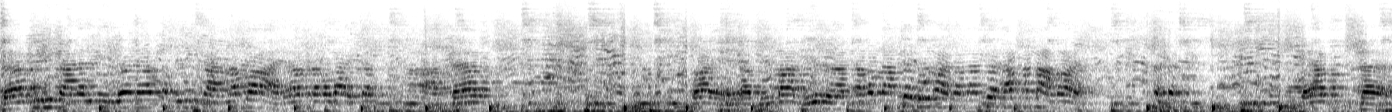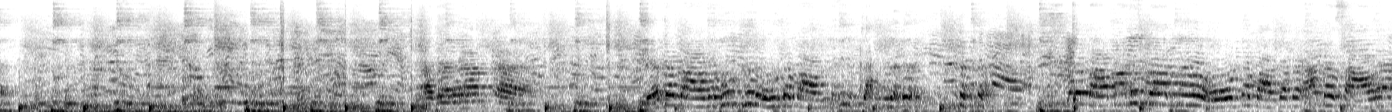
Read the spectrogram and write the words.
เดี๋ยวนะครับมีการอะไรเยอะนะครับต้องมีวิธีการรับไหว้นะครับแล้วก็ไหว้เจ้าอ่างนะครับไหว้กับผีบ้านผีเรือนเอากำลังช่วยดูหน่อยกำลังช่วยรับมันหมากหน่อยนะครับ อาจารย์ครับเออเดี๋ยวเจ้าบ่าวจะพุ่งขึ้นโอ้เจ้าบ่าวรีบจังเลยเจ้าบ่าวมาที่ก่อนเลยโอ้โหเจ้าบ่าวจะไปหาเจ้าสาวแล้ว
